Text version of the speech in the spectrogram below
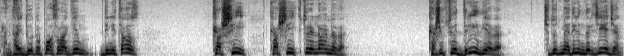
Prandaj duhet me pasë reagim dinjitoz, karshi, karshi këtyre lajmeve, karshi këtyre dridhjeve, që duhet me e dridhë ndërgjegjen,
